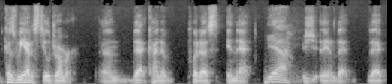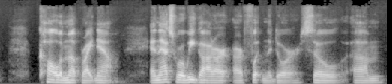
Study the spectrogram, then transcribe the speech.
because we had a steel drummer, and that kind of put us in that yeah. you know that that call them up right now. And that's where we got our, our foot in the door. So um,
